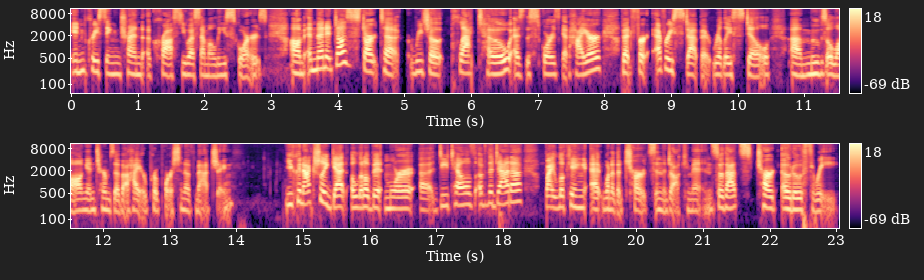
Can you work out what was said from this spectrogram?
increasing trend across USMLE scores. Um, and then it does start to reach a plateau as the scores get higher. But for every step, it really still um, moves along in terms of a higher proportion of matching. You can actually get a little bit more uh, details of the data by looking at one of the charts in the document. And so that's chart OTO 3.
